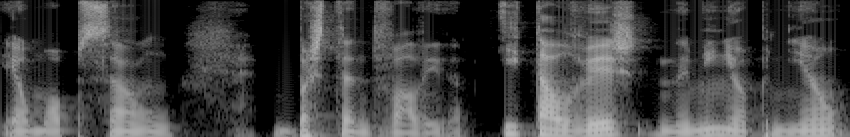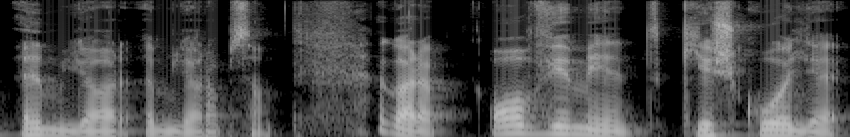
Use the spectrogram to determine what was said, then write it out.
é, uma opção bastante válida. E talvez, na minha opinião, a melhor, a melhor opção. Agora, obviamente que a escolha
